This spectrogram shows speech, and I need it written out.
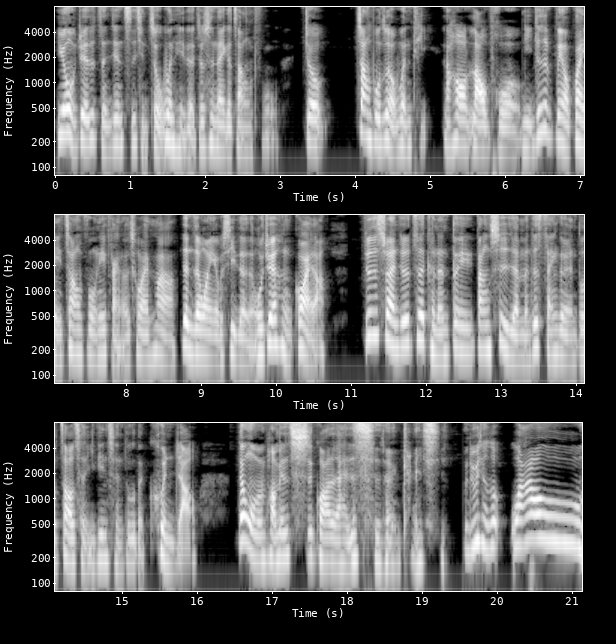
因为我觉得这整件事情最有问题的就是那个丈夫，就丈夫最有问题，然后老婆你就是没有怪你丈夫，你反而出来骂认真玩游戏的人，我觉得很怪啦。就是虽然就是这可能对当事人们这三个人都造成一定程度的困扰，但我们旁边吃瓜的人还是吃的很开心。我就会想说，哇哦，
